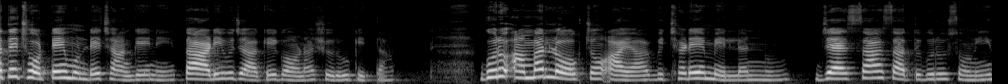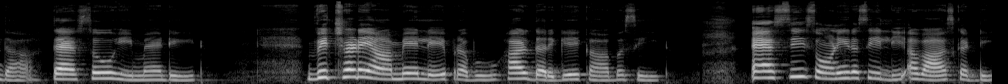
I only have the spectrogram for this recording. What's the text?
ਅਤੇ ਛੋਟੇ ਮੁੰਡੇ ਛਾਂਗੇ ਨੇ ਤਾੜੀ ਵਜਾ ਕੇ ਗਾਉਣਾ ਸ਼ੁਰੂ ਕੀਤਾ। ਗੁਰੂ ਅਮਰ ਲੋਕ ਚੋਂ ਆਇਆ ਵਿਛੜੇ ਮੇਲਨ ਨੂੰ, ਜੈਸਾ ਸਤਿਗੁਰੂ ਸੁਣੀ ਦਾ ਤੈਸੋ ਹੀ ਮੈਂ ਡੀਟ ਵਿਛੜਿਆ ਮੇਲੇ ਪ੍ਰਭੂ, ਹਰ ਦਰਗੇ ਕਾ ਬਸੀਟ ਐਸੀ ਸੋਹਣੀ ਰਸੀਲੀ ਆਵਾਜ਼ ਕੱਢੀ,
